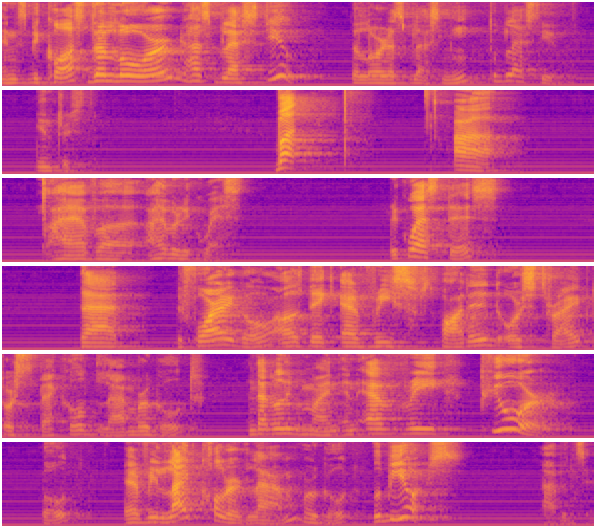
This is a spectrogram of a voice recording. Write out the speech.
And it's because the Lord has blessed you. The Lord has blessed me to bless you. Interesting. But uh, I have a, I have a request. Request is that before I go, I'll take every spotted or striped or speckled lamb or goat, and that will be mine. And every pure goat, every light colored lamb or goat will be yours. Laban said.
